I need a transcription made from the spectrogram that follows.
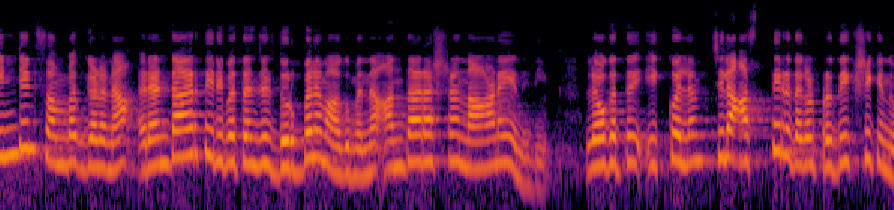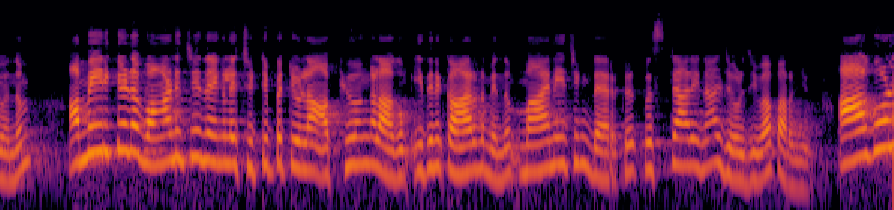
ഇന്ത്യൻ സമ്പദ്ഘടന രണ്ടായിരത്തി ഇരുപത്തിയഞ്ചിൽ ദുർബലമാകുമെന്ന് അന്താരാഷ്ട്ര നാണയനിധി ലോകത്ത് ഇക്കൊല്ലം ചില അസ്ഥിരതകൾ പ്രതീക്ഷിക്കുന്നുവെന്നും അമേരിക്കയുടെ വാണിജ്യ നയങ്ങളെ ചുറ്റിപ്പറ്റിയുള്ള അഭ്യൂഹങ്ങളാകും ഇതിന് കാരണമെന്നും മാനേജിംഗ് ഡയറക്ടർ ക്രിസ്റ്റാലിന ജോർജിവ പറഞ്ഞു. ആഗോള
